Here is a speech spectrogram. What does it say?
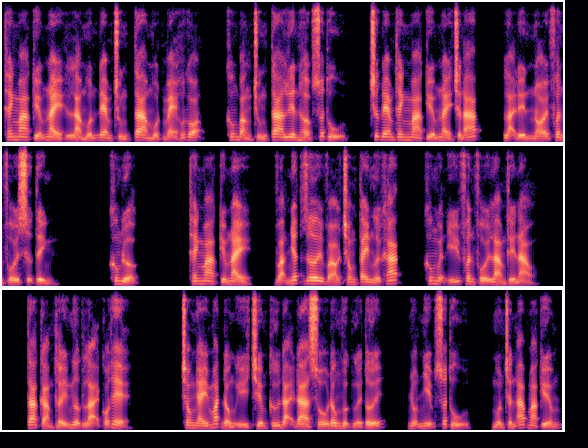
Thanh ma kiếm này là muốn đem chúng ta một mẹ hốt gọn, không bằng chúng ta liên hợp xuất thủ, trước đem thanh ma kiếm này chấn áp, lại đến nói phân phối sự tình. Không được. Thanh ma kiếm này, vạn nhất rơi vào trong tay người khác, không nguyện ý phân phối làm thế nào? Ta cảm thấy ngược lại có thể. Trong nháy mắt đồng ý chiếm cứ đại đa số đông vực người tới, nhộn nhịp xuất thủ, muốn chấn áp ma kiếm.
